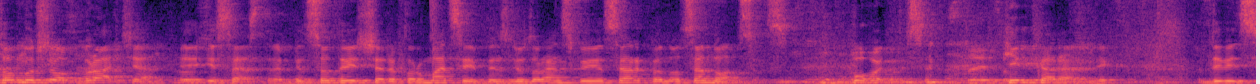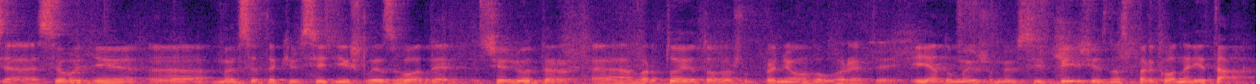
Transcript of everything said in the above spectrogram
Тому що, браття і- і сестри, 500-річчя реформації без лютеранської церкви ну це нонсенс. Погодьтеся. Кілька реплік. Дивіться, сьогодні е, ми все-таки всі дійшли згоди, чи Лютер е, вартує того, щоб про нього говорити. І я думаю, що ми всі більшість з нас переконані так.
